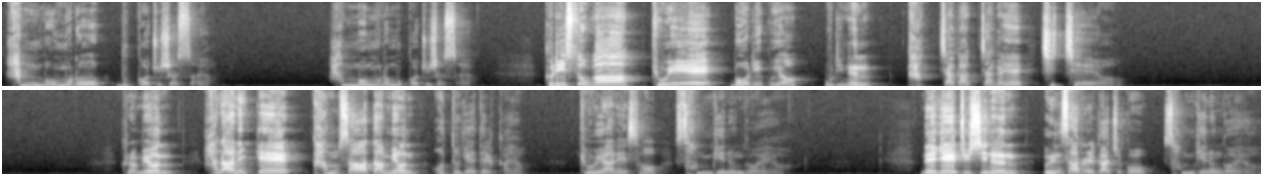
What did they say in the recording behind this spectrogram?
한 몸으로 묶어 주셨어요. 한 몸으로 묶어 주셨어요. 그리스도가 교회의 머리고요. 우리는 각자 각자의 지체예요. 그러면 하나님께 감사하다면 어떻게 해야 될까요? 교회 안에서 섬기는 거예요. 내게 주시는 은사를 가지고 섬기는 거예요.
